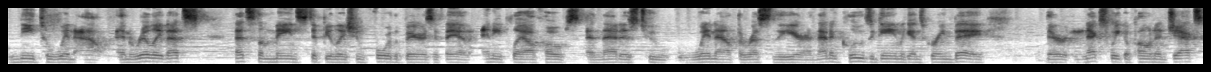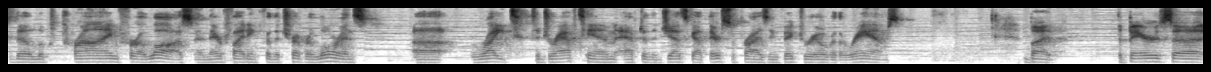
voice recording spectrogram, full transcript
need to win out. And really, that's that's the main stipulation for the Bears if they have any playoff hopes, and that is to win out the rest of the year. And that includes a game against Green Bay their next week opponent, Jacksonville, looks prime for a loss, and they're fighting for the Trevor Lawrence uh, right to draft him after the Jets got their surprising victory over the Rams. But the Bears, uh,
